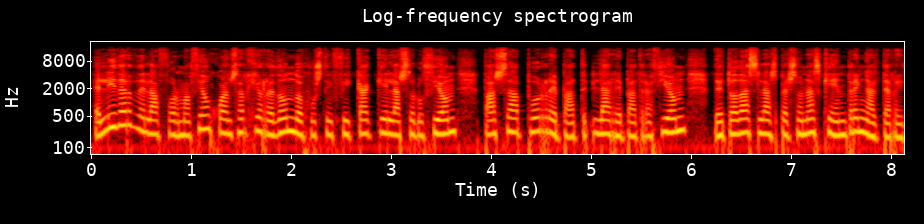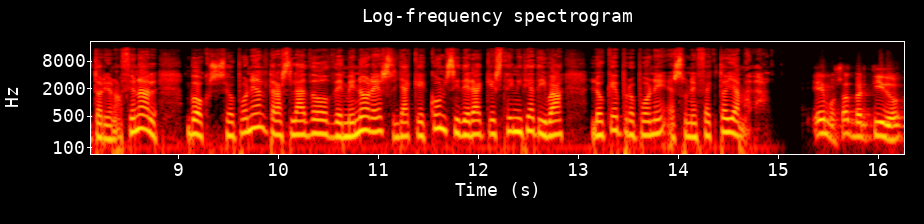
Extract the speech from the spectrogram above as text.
El líder de la formación, Juan Sergio Redondo, justifica que la solución pasa por la repatriación de todas las personas que entren al territorio nacional. Vox se opone al traslado de menores, ya que considera que esta iniciativa lo que propone es un efecto llamada. Hemos advertido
